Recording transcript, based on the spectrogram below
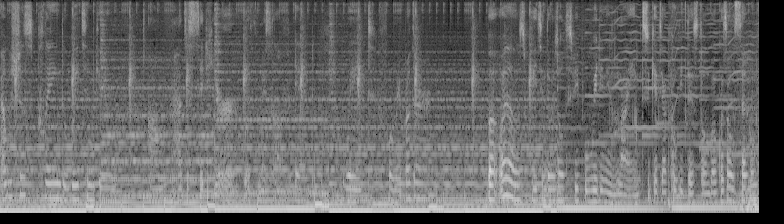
I was just playing the waiting game. Um, I had to sit here with my stuff and wait for my brother but while I was waiting, there was all these people waiting in line to get their COVID test done. But because I was 17,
